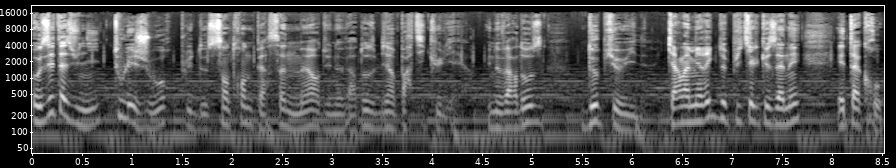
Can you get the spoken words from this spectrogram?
Aux États-Unis, tous les jours, plus de 130 personnes meurent d'une overdose bien particulière. Une overdose d'opioïdes. Car l'Amérique, depuis quelques années, est accro.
